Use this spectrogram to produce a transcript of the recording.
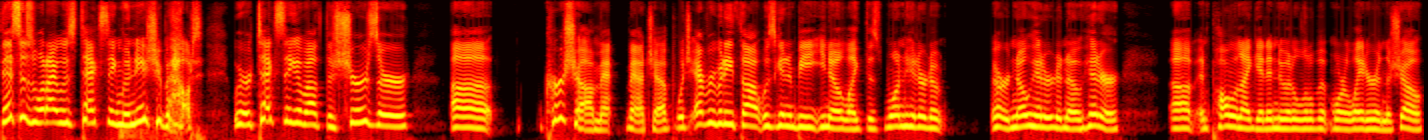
This is what I was texting Munish about. We were texting about the Scherzer uh, Kershaw ma- matchup, which everybody thought was going to be, you know, like this one hitter to or no hitter to no hitter. Uh, and Paul and I get into it a little bit more later in the show.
